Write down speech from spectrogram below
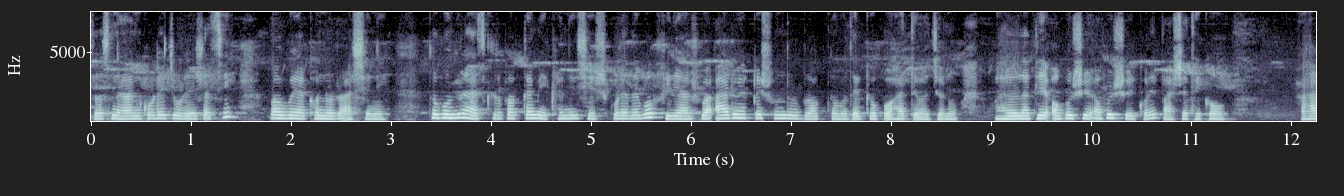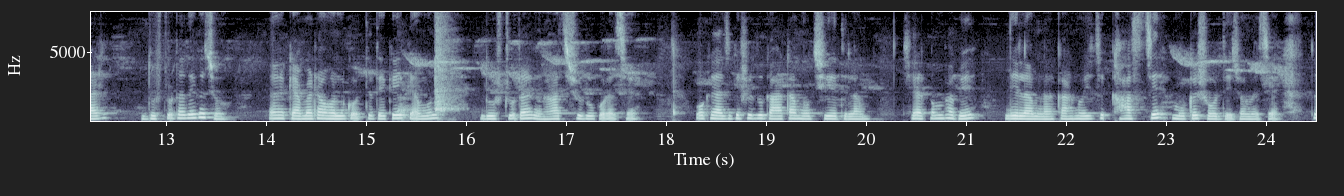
তো স্নান করে চলে এসেছি। বাবু এখনও আসেনি। তো বন্ধুরা, আজকের ব্লগটা আমি এখানেই শেষ করে দেবো। ফিরে আসব আরও একটা সুন্দর ব্লগ তোমাদেরকে উপহার দেওয়ার জন্য। ভালো লাগলে অবশ্যই অবশ্যই করে পাশে থেকো। আর দুষ্টুটা দেখেছ? হ্যাঁ ক্যামেরা অন করতে দেখেই কেমন দুষ্টুটা নাচ শুরু করেছে। ওকে আজকে শুধু গাটা মুছিয়ে দিলাম, সেরকমভাবে দিলাম না, কারণ ওই যে খাসছে মুখে সর্দি জমেছে। তো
